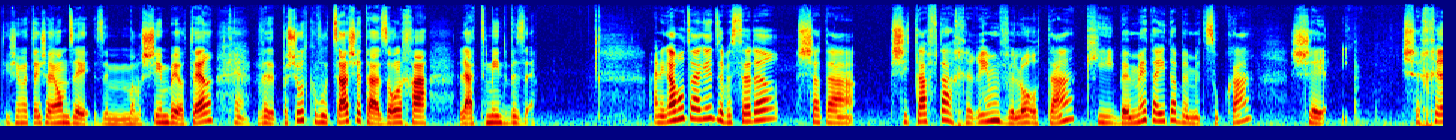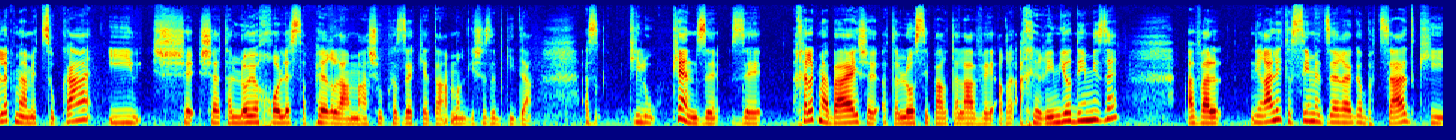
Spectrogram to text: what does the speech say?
99 יום זה, זה מרשים ביותר, כן. ופשוט קבוצה שתעזור לך להתמיד בזה. אני גם רוצה להגיד, זה בסדר שאתה שיתפת אחרים ולא אותה, כי באמת היית במצוקה ש... שחלק מהמצוקה היא ש, שאתה לא יכול לספר לה משהו כזה, כי אתה מרגיש שזה בגידה. אז כאילו, כן, זה, זה, חלק מהבעיה היא שאתה לא סיפרת לה ואחרים יודעים מזה, אבל נראה לי תשים את זה רגע בצד, כי,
